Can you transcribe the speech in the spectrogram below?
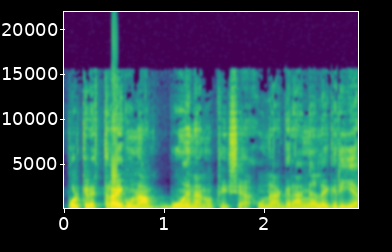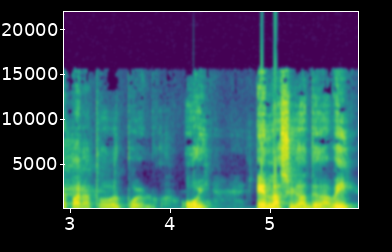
porque les traigo una buena noticia, una gran alegría para todo el pueblo. Hoy, en la ciudad de David,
